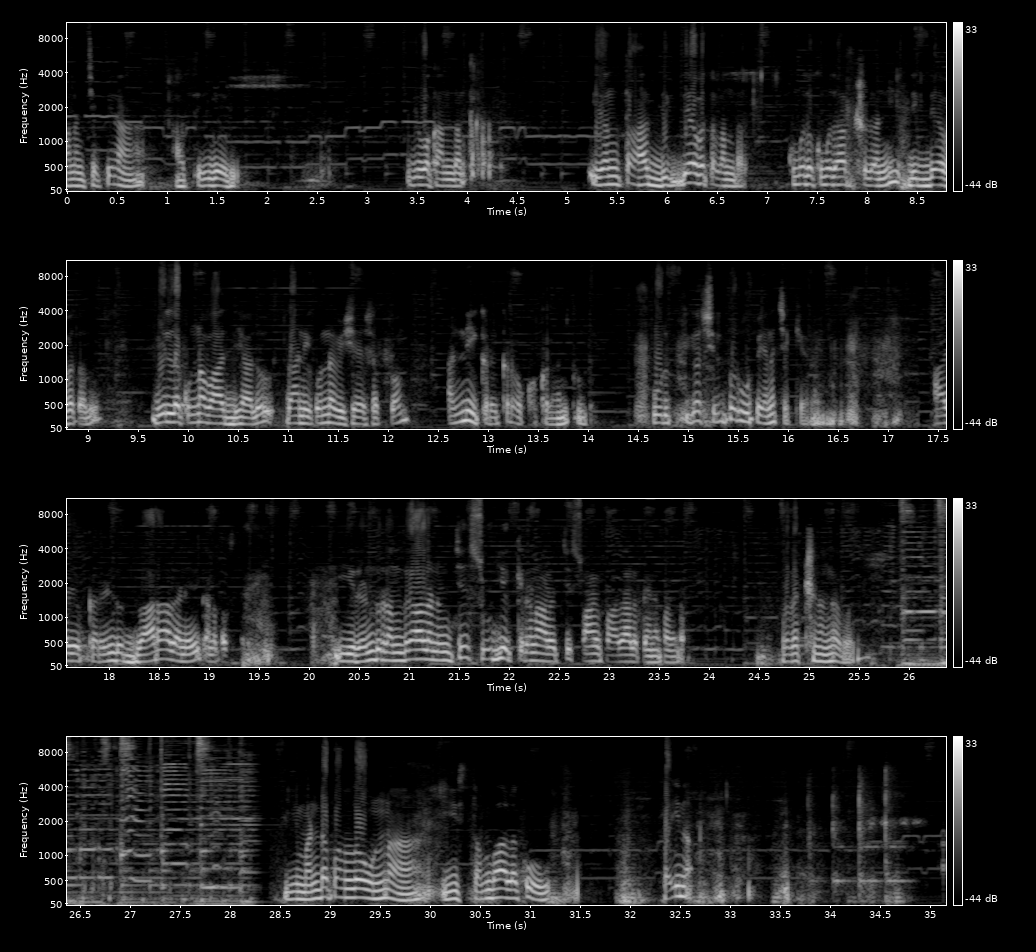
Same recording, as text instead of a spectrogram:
మనం చెప్పిన ఆ తిరిగేది. ఇది ఒక అందం. ఇదంతా దిగ్దేవతలు అందరు కుముద కుముదాక్షులన్నీ దిగ్దేవతలు. వీళ్ళకున్న వాద్యాలు దానికి ఉన్న విశేషత్వం అన్నీ ఇక్కడిక్కడ ఒక్కొక్క దానికి ఉంటాయి పూర్తిగా శిల్పరూపేణ చెక్కారు. ఆ యొక్క రెండు ద్వారాలు అనేది కనపస్తాయి ఈ రెండు రంధ్రాల నుంచే సూర్య కిరణాలు వచ్చి స్వామి పాదాల పైన పడడం. ప్రదక్షిణంగా పోదు ఈ మండపంలో ఉన్న ఈ స్తంభాలకు పైన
